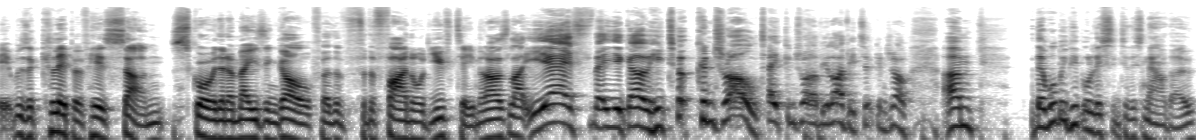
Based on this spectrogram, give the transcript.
it was a clip of his son scoring an amazing goal for the for the Feyenoord youth team, and I was like, "Yes, there you go. He took control. Take control of your life. He took control." Um, there will be people listening to this now, though.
